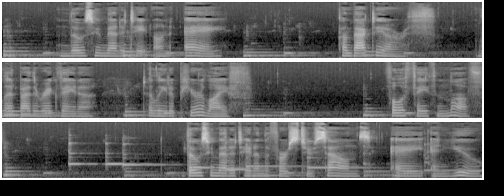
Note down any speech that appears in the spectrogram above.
And those who meditate on A come back to earth, led by the Rig Veda, to lead a pure life full of faith and love. Those who meditate on the first two sounds, A and U,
